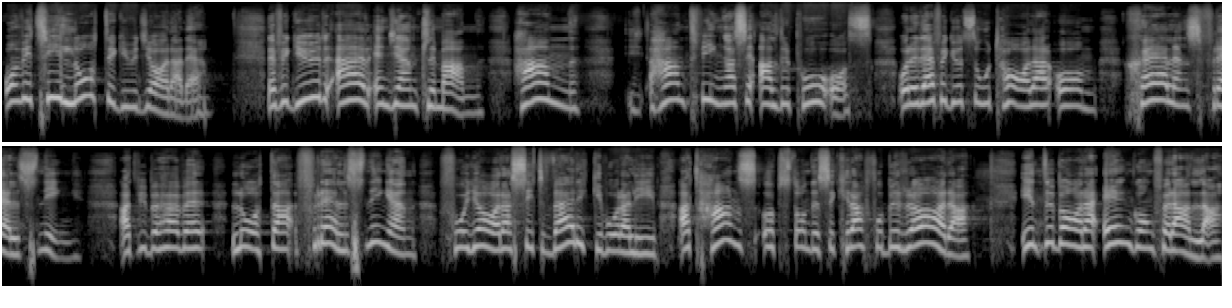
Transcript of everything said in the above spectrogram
Om vi tillåter Gud göra det. Därför Gud är en gentleman. Han, han tvingar sig aldrig på oss. Och det är därför Guds ord talar om själens frälsning. Att vi behöver låta frälsningen få göra sitt verk i våra liv. Att hans uppståndelsekraft får beröra, inte bara en gång för alla,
